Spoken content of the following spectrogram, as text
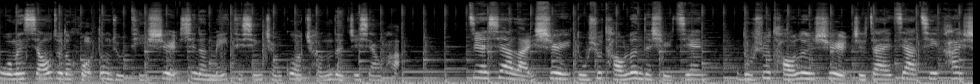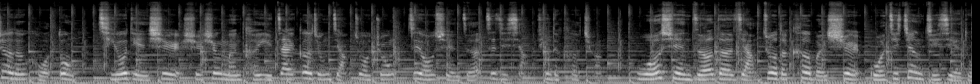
我们小组的活动主题是新闻媒体形成过程的具象化。接下来是读书讨论的时间。读书讨论是指在假期开设的活动，其优点是学生们可以在各种讲座中自由选择自己想听的课程。我选择的讲座的课本是《国际政局解读》。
